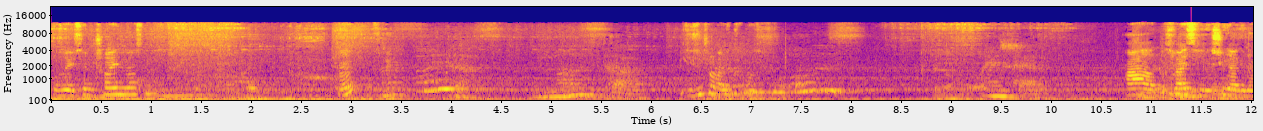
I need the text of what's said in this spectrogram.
Wo soll ich hinscheiden lassen? Hä? Auf. Was soll das? Monster! Die sind schon alle groß. Ah, ich weiß wie, ja genau.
